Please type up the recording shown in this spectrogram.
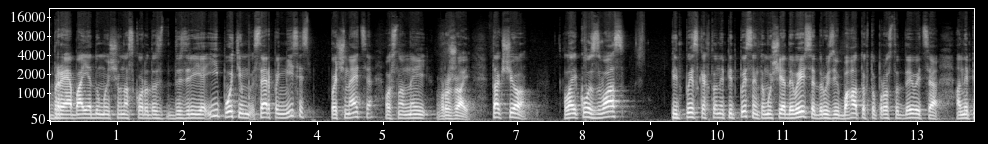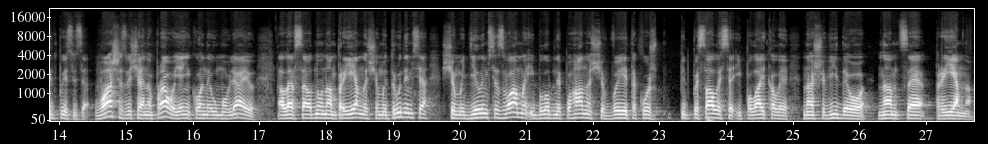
Бреба. Я думаю, що вона скоро дозріє. І потім серпень місяць почнеться основний врожай. Так що лайкос з вас. Підписка, хто не підписаний, тому що я дивився, друзі, багато хто просто дивиться, а не підписується. Ваше, звичайно, право, я нікого не умовляю, але все одно нам приємно, що ми трудимося, що ми ділимося з вами, і було б непогано, щоб ви також підписалися і полайкали наше відео. Нам це приємно.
